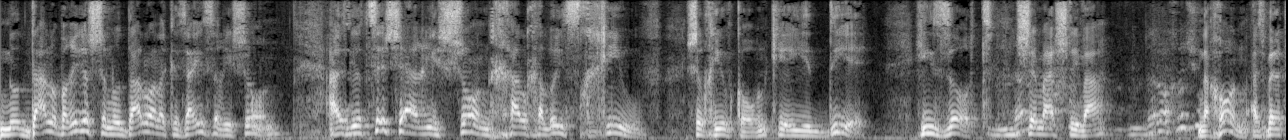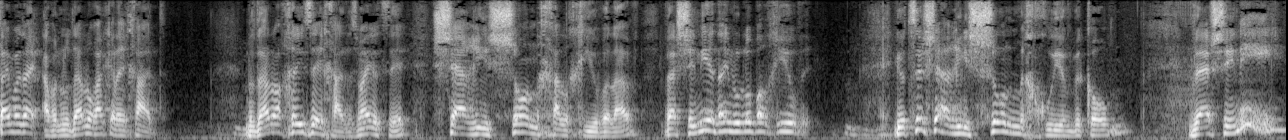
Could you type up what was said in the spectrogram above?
נודע לו, ברגע שנודע לו על הכזייס הראשון, אז יוצא שהראשון חל חלויס חיוב של חיוב קורבן, כי הידיע היא זאת שמשלימה. נכון, אז בינתיים עדיין, אבל נודע לו רק על האחד. נודע לו אחרי זה אחד, אז מה יוצא? שהראשון חל חיוב עליו, והשני עדיין הוא לא בר חיוב. יוצא שהראשון מחויב בקורבן, והשני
